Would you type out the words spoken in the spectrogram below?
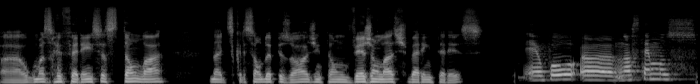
Algumas referências estão lá na descrição do episódio, então vejam lá se tiverem interesse. Eu vou. Uh, nós temos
